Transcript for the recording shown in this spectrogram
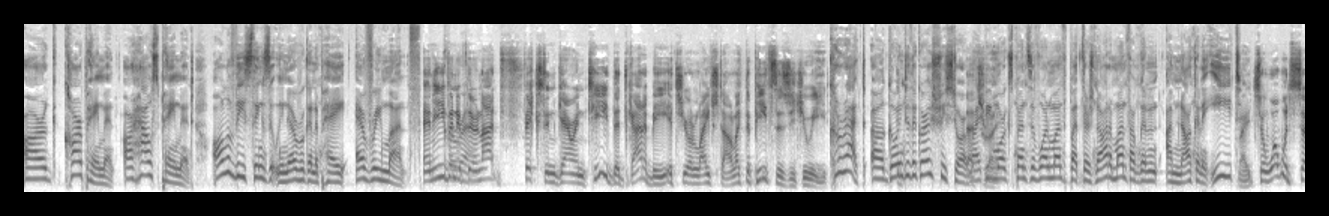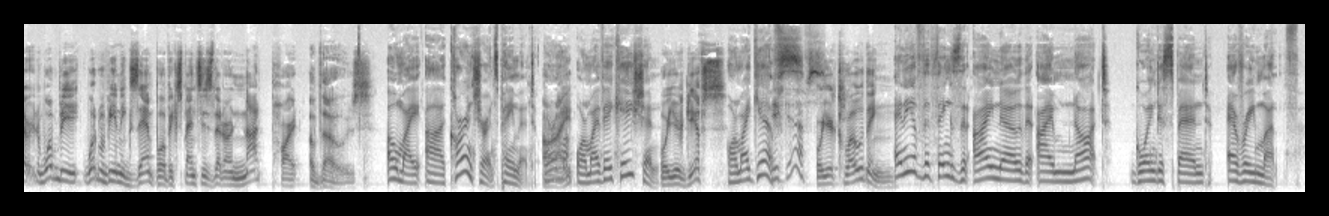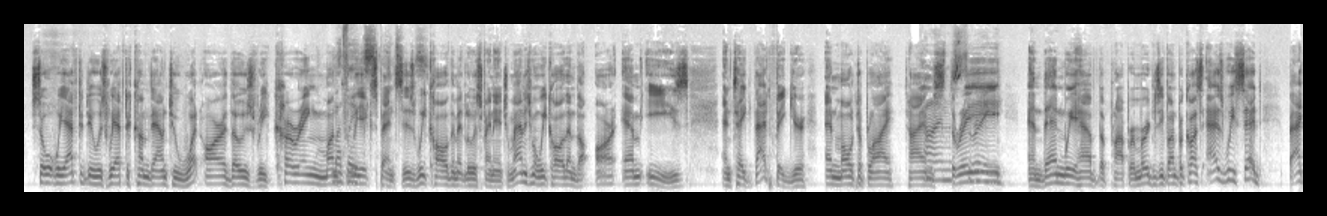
our car payment, our house payment, all of these things that we know we're going to pay every month. And even if they're not fixed and guaranteed, that got to be, it's your lifestyle, like the pizzas that you eat. Correct. Uh, going to the grocery store it might be right. more expensive one month, but there's not a month I'm going to I'm not going to eat. Right. So what would cer- what would be what would be an example of expenses that are not part of those? Oh, my uh, car insurance payment, or right. my, or my vacation, Or your gifts, or my gifts, gifts. or your clothing. any of the things that I know that I'm not going to spend every month. So what we have to do is we have to come down to what are those recurring monthly, Monthly expenses. We call them at Lewis Financial Management, we call them the RMEs, and take that figure and multiply times, Times three, three. and then we have the proper emergency fund. Because as we said back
